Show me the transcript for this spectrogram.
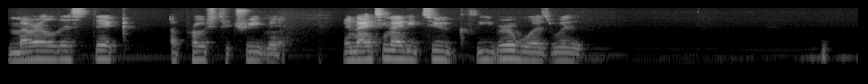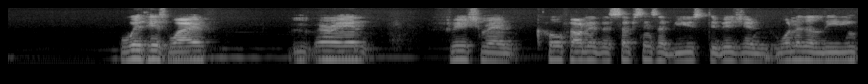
moralistic approach to treatment. In 1992, Kleber was with with his wife Marianne Fischman co-founded the Substance Abuse Division, one of the leading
